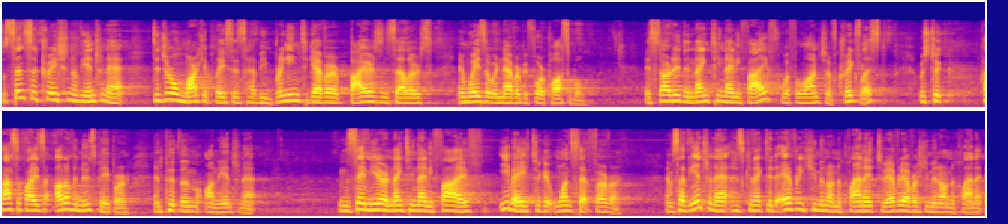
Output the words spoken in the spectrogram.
So since the creation of the internet, digital marketplaces have been bringing together buyers and sellers in ways that were never before possible. It started in 1995 with the launch of Craigslist, which took classifieds out of a newspaper and put them on the internet. In the same year, 1995, eBay took it one step further and said the internet has connected every human on the planet to every other human on the planet.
